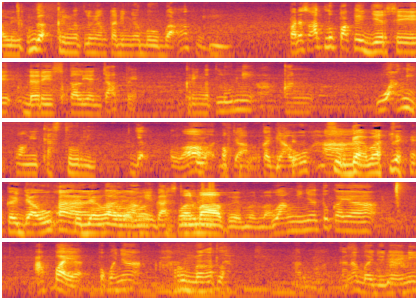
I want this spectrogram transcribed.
kali. Enggak, keringet lu yang tadinya bau banget nih. Hmm. Pada saat lu pakai jersey dari sekalian capek, keringet lu nih akan wangi. Wangi kasturi. Ja Allah, Oh, ja- kejauhan. Surga banget. ya. Kejauhan, Kejauhan kalau ya, wangi kasturi. mohon maaf ya, mohon maaf. Wanginya tuh kayak apa ya? Pokoknya harum banget lah. Harum banget. Karena bajunya ini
